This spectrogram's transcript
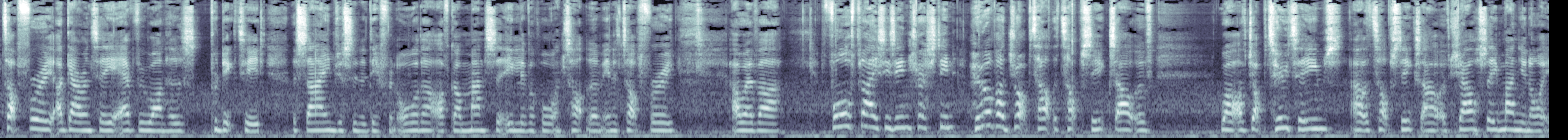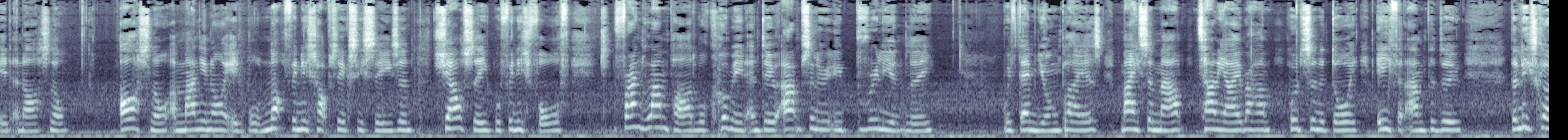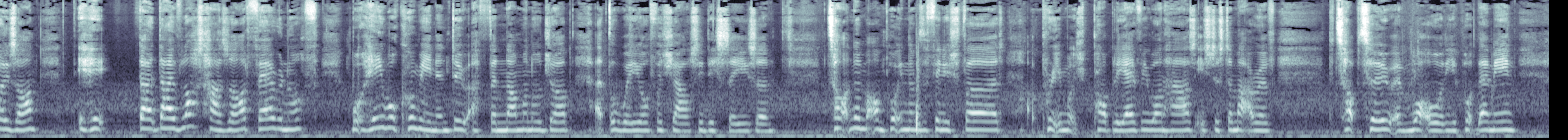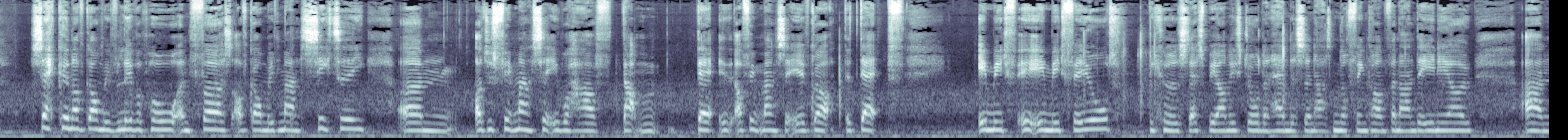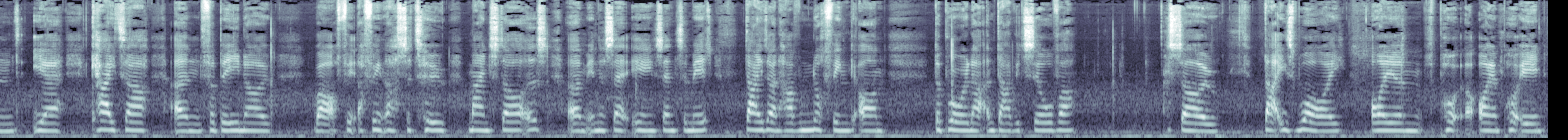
top three. I guarantee everyone has predicted the same, just in a different order. I've gone Man City, Liverpool, and Tottenham in the top three. However, fourth place is interesting. Who have I dropped out the top six out of? Well, I've dropped two teams out of the top six out of Chelsea, Man United, and Arsenal. Arsenal and Man United will not finish top six this season. Chelsea will finish fourth. Frank Lampard will come in and do absolutely brilliantly with them young players. Mason Mount, Tammy Abraham, Hudson Odoi, Ethan Ampadu. The list goes on. They've lost Hazard, fair enough, but he will come in and do a phenomenal job at the wheel for Chelsea this season. Tottenham, I'm putting them to finish third. Pretty much, probably everyone has. It's just a matter of the top two and what order you put them in. Second, I've gone with Liverpool, and first, I've gone with Man City. Um, I just think Man City will have that. De- I think Man City have got the depth in mid in midfield because let's be honest, Jordan Henderson has nothing on Fernandinho, and yeah, Keita and Fabinho. Well, I think I think that's the two main starters um, in the set in centre mid. They don't have nothing on De Bruyne and David Silva, so that is why I am put I am putting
